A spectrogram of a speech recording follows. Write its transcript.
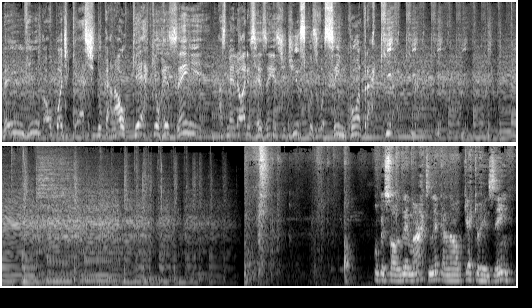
Bem-vindo ao podcast do canal Quer Que Eu Resenhe. As melhores resenhas de discos você encontra aqui, aqui, aqui, aqui. Bom pessoal, André Marques, né, canal Quer Que Eu Resenhe.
